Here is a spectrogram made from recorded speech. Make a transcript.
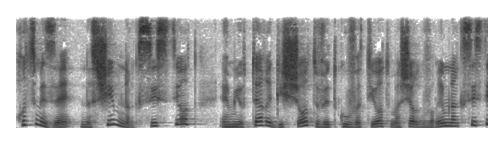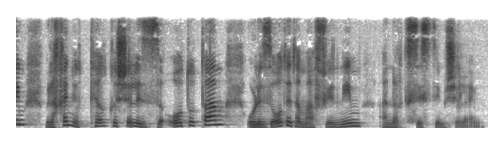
חוץ מזה, נשים נרקסיסטיות הן יותר רגישות ותגובתיות מאשר גברים נרקסיסטים, ולכן יותר קשה לזהות אותם או לזהות את המאפיינים הנרקסיסטיים שלהם.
